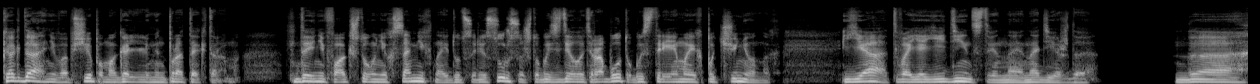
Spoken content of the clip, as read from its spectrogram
Когда они вообще помогали люминпротекторам? Да и не факт, что у них самих найдутся ресурсы, чтобы сделать работу быстрее моих подчиненных. Я твоя единственная надежда. Да,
